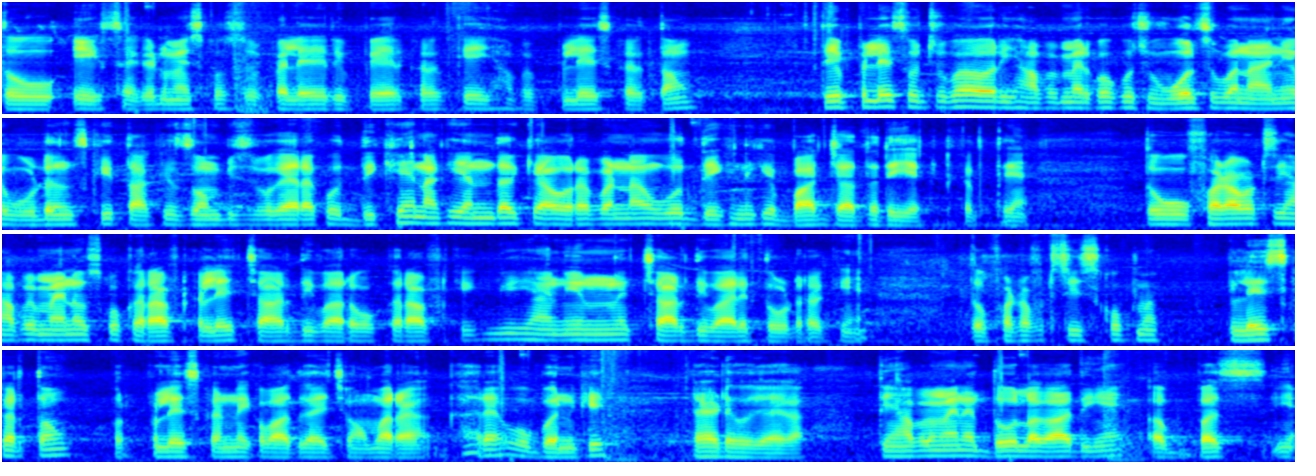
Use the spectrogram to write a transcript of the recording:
तो एक सेकंड में इसको सबसे पहले रिपेयर करके यहाँ पे प्लेस करता हूँ। तो ये प्लेस हो चुका है और यहाँ पे मेरे को कुछ वॉल्स बनानी है वुडन्स की ताकि जोम्बिस वगैरह को दिखे ना कि अंदर क्या हो रहा है, वरना वो देखने के बाद ज़्यादा रिएक्ट करते हैं। तो फटाफट से यहाँ पे मैंने उसको क्राफ्ट कर लिया, चार दीवारों को क्राफ्ट किया क्योंकि यहाँ इन्होंने चार दीवारें तोड़ रखी हैं। तो फटाफट से इसको मैं प्लेस करता हूँ और प्लेस करने के बाद जो हमारा घर है वो बन के रेड हो जाएगा। तो यहाँ पे मैंने दो लगा दिए अब बस ये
